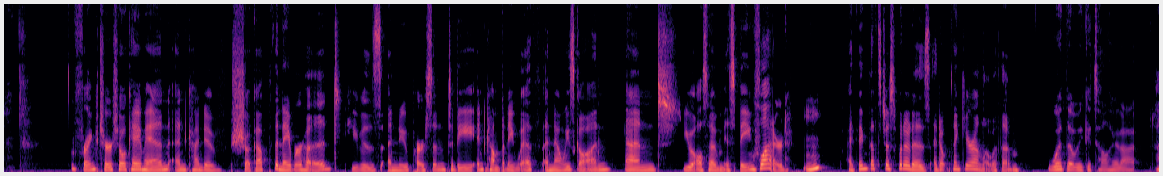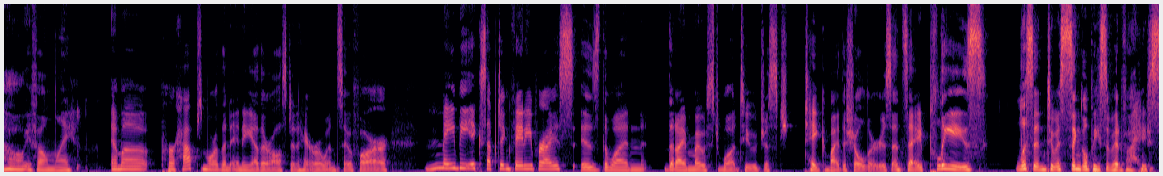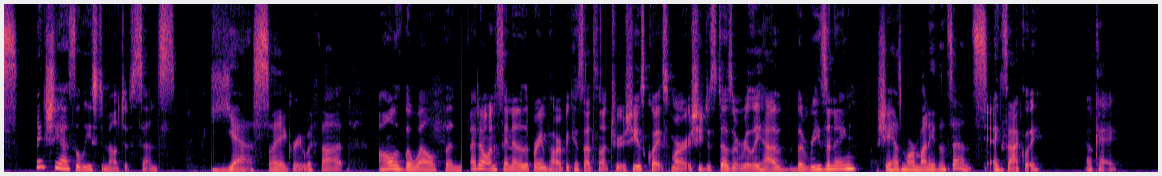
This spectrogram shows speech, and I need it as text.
Frank Churchill came in and kind of shook up the neighborhood. He was a new person to be in company with, and now he's gone. And you also miss being flattered. Mhm. I think that's just what it is. I don't think you're in love with him. Would that we could tell her that. Oh, if only. Emma, perhaps more than any other Austen heroine so far, maybe accepting Fanny Price is the one that I most want to just take by the shoulders and say, please listen to a single piece of advice. I think she has the least amount of sense. Yes, I agree with that. all of the wealth and I don't want to say none of the brain power because that's not true. She is quite smart. She just doesn't really have the reasoning. She has more money than sense. Exactly. Okay.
